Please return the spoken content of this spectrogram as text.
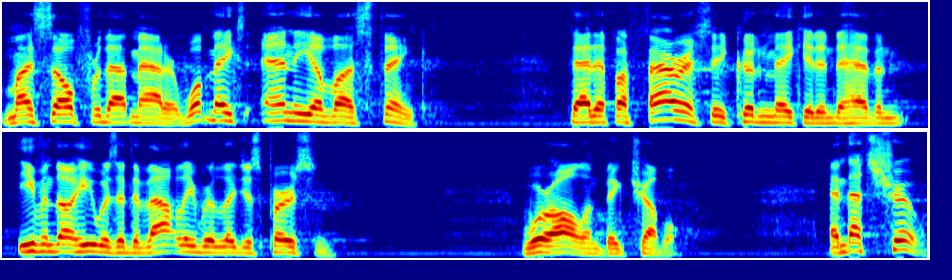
myself for that matter. What makes any of us think that if a Pharisee couldn't make it into heaven, even though he was a devoutly religious person, we're all in big trouble? And that's true,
